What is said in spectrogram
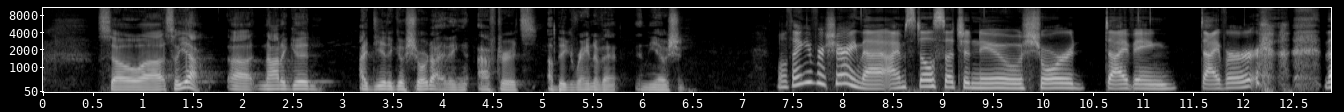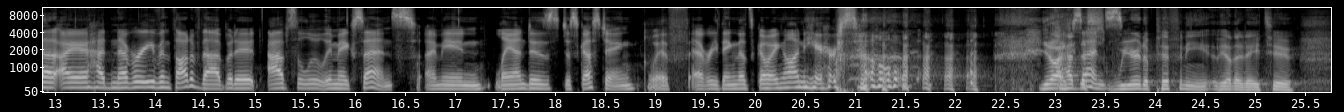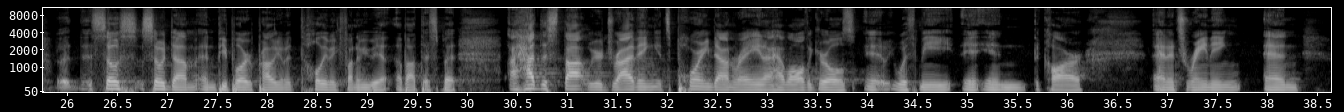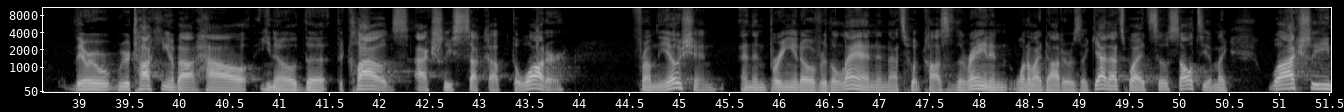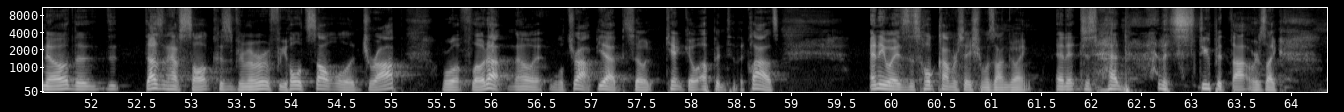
So, uh, so yeah, uh, not a good idea to go shore diving after it's a big rain event in the ocean. Well, thank you for sharing that. I'm still such a new shore diving diver that I had never even thought of that, but it absolutely makes sense. I mean, land is disgusting with everything that's going on here. So, you know, I had Makes this weird epiphany the other day too. Uh, So so dumb, and people are probably going to totally make fun of me about this, but I had this thought. We were driving; it's pouring down rain. I have all the girls with me in the car, and it's raining. And they were we were talking about how you know the the clouds actually suck up the water from the ocean and then bring it over the land and that's what causes the rain. And one of my daughters was like yeah that's why it's so salty. I'm like well actually you know the, the doesn't have salt because remember if we hold salt will it drop or will it float up? No it will drop. Yeah so it can't go up into the clouds. Anyways this whole conversation was ongoing and it just had this stupid thought where it's like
